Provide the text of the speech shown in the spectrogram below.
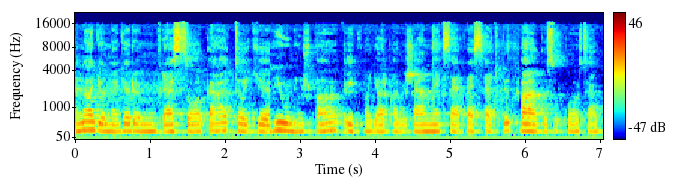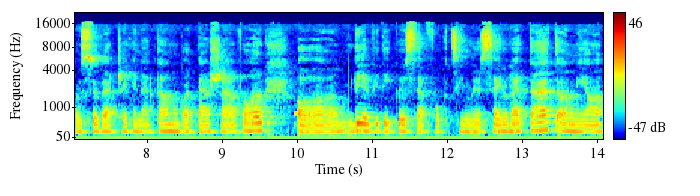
nagyon nagy örömünkre szolgált, hogy júniusban itt Magyar Kanizsán megszervezhettük Vállalkozók Országos Szövetségének támogatásával a Délvidék Összefog című összejövetelt, ami a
